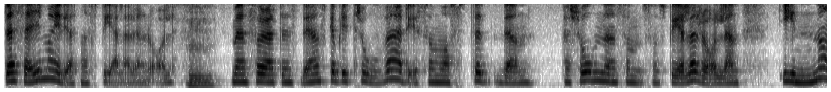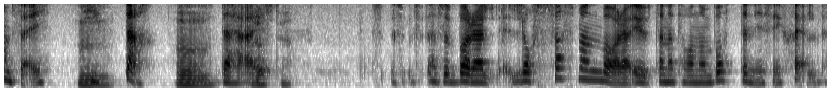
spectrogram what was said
där säger man ju det att man spelar en roll. Mm. Men för att den, den ska bli trovärdig så måste den personen som, som spelar rollen inom sig hitta Mm. det här. Just det. S- s- Alltså bara låtsas man bara utan att ha någon botten i sig själv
